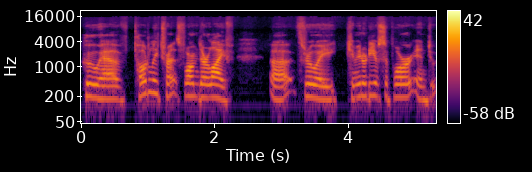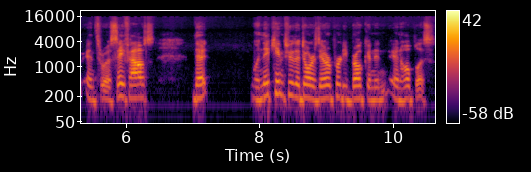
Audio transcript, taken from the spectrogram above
who have totally transformed their life uh, through a community of support and, to, and through a safe house that when they came through the doors, they were pretty broken and, and hopeless.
